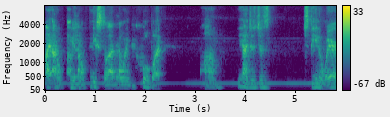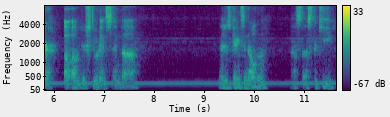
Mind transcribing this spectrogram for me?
I, I don't, I mean, I don't think so. That, that wouldn't be cool, but um, yeah, just, just, just being aware of, of your students and uh, yeah, just getting to know them. That's, that's the key.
